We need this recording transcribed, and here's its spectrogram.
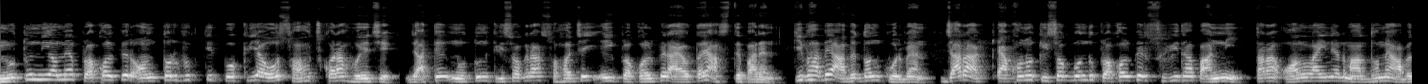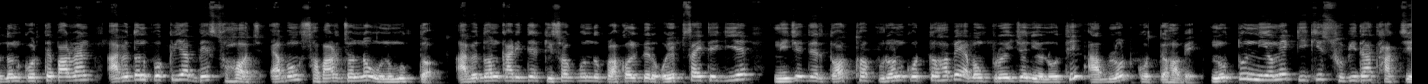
নতুন নিয়মে প্রকল্পের অন্তর্ভুক্তির প্রক্রিয়াও সহজ করা হয়েছে, যাতে নতুন কৃষকরা সহজেই এই প্রকল্পের আয়তায় আসতে পারেন। কীভাবে আবেদন করবেন? যারা এখনও কৃষক বন্ধু প্রকল্পের সুবিধা পাননি, তারা অনলাইনের মাধ্যমে আবেদন করতে পারবেন। আবেদন প্রক্রিয়া বেশ সহজ এবং সবার জন্য উন্মুক্ত। আবেদনকারীদের কৃষক বন্ধু প্রকল্পের ওয়েবসাইটে গিয়ে নিজেদের তথ্য পূরণ করতে হবে এবং প্রয়োজনীয় নথি আপলোড করতে হবে। নতুন নিয়মে কি কি সুবিধা থাকছে?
